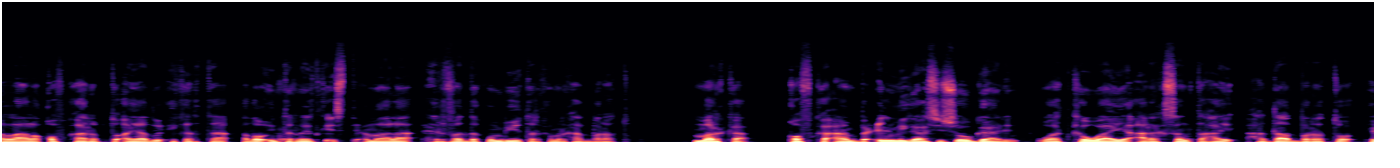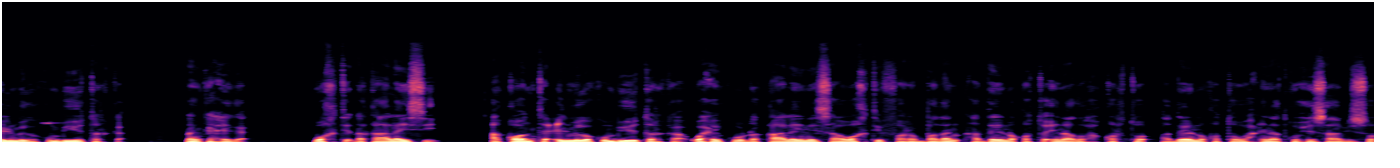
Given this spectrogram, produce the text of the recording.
allaala qofkaa rabto ayaad wici kartaa adoo internetka isticmaalaa xirfadda kombiyuutarka markaad barato. Marka qofka aanba cilmigaasi soo gaarin waad ka waaya aragsan tahay haddaad barato cilmiga kombiyuutarka. Dhanka xiga wakhti dhaqaalaysi. Aqoonta cilmiga kombiyuutarka waxay kuu dhaqaalaynaysaa wakhti fara badan. Hadday noqoto inaad wax qorto hadday noqoto wax inaad ku xisaabiso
